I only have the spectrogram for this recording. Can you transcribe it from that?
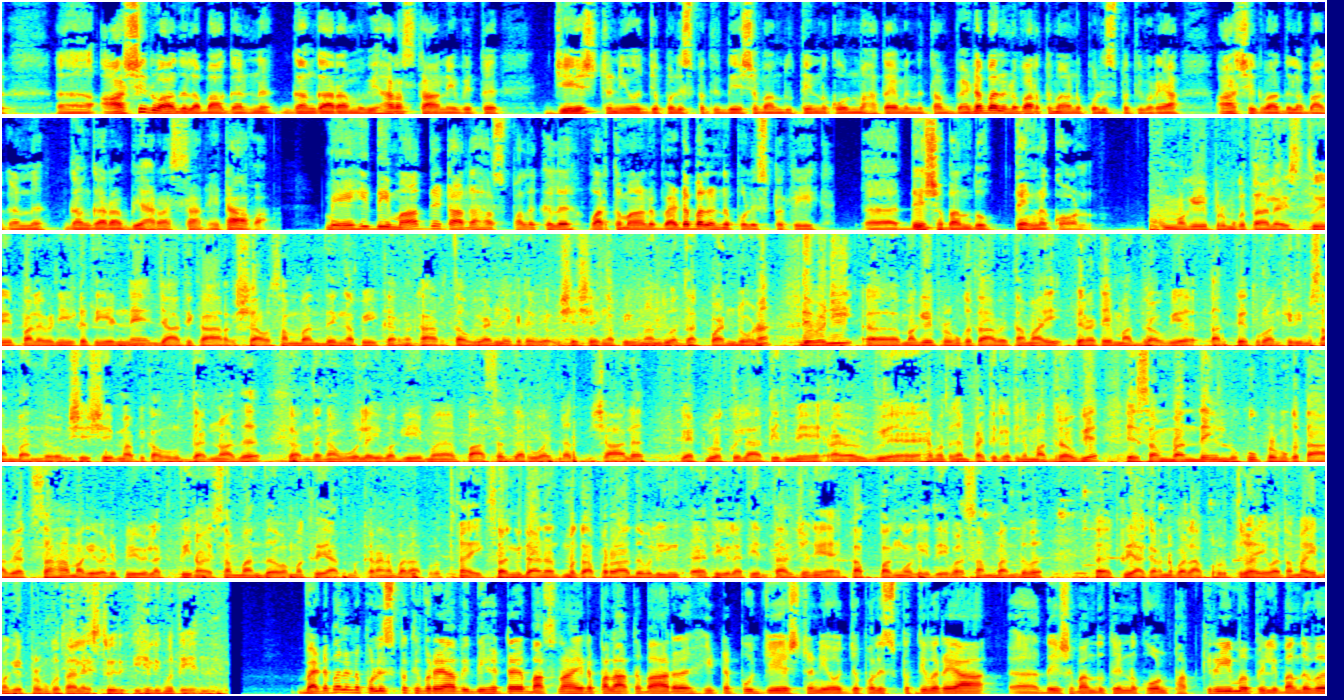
ආශිර්වාද ලබා ගන්න ගංගාරාම විහාරස්ථානය වෙත ජේෂ්ඨ නියෝජ්‍ය පොලිස්පති දේශබන්දු තෙන්නකෝන් මහතා එම නැත්නම් වැඩ බලන වර්තමාන පොලිස්පතිවරයා ආශිර්වාද ලබා ගන්න ගංගාරාම විහාරස්ථානයට ආවා. මේ හිදී මාධ්‍යයට අදහස් පළ කළ වර්තමාන වැඩබලන පොලිස්පති දේශබන්දු තෙන්නකෝන්. මගේ ප්‍රමුඛතා ලැයිස්තුවේ පළවෙනි එක තියෙන්නේ ජාතික ආරක්ෂාව සම්බන්ධයෙන් අපි කරන කාර්යයන් ඒකට විශේෂයෙන් අපි උනන්දුවක් දක්වන්න ඕන. දෙවැනි මගේ ප්‍රමුඛතාවය තමයි රටේ මද්ද්‍රව්‍ය තත්ත්වය තුරන් කිරීම සම්බන්ධව. විශේෂයෙන්ම අපි කවුරුත් දන්නවා අද ගන්ධනම් වල ඒ වගේම පාසල් දරුවන්ටත් විශාල ගැටලුවක් වෙලා තියෙන මේ හැමතැනම පැතිරලා තියෙන මද්ද්‍රව්‍ය ඒ සම්බන්ධයෙන් ලොකු ප්‍රමුඛතාවයක් සහ මගේ වැඩපිළිවෙලක් තියෙනවා. ඒ සම්බන්ධව මම ක්‍රියාත්මක කරන්න බලාපොරොත්තු වෙනවා. එක් සංවිධානාත්මක අපරාධ වලින් ඇති වෙලා තියෙන තර්ජනය කප්පන් වගේ දේවල් සම්බන්ධව ක්‍රියා කරන්න බලාපොරොත්තු වෙනවා. ඒවා තමයි මගේ ප්‍රමුඛතා ලැයිස්තුවේ ඉහළිම තියෙන්නේ. වැඩබලන පොලිස්පතිවරයා විදිහට බස්නාහිර පළාත භාර හිටපු ජ්‍යෙෂ්ඨ නියෝජ්‍ය පොලිස්පතිවරයා දේශබන්දු තෙන්නකෝන් පත්කිරීම පිළිබඳව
